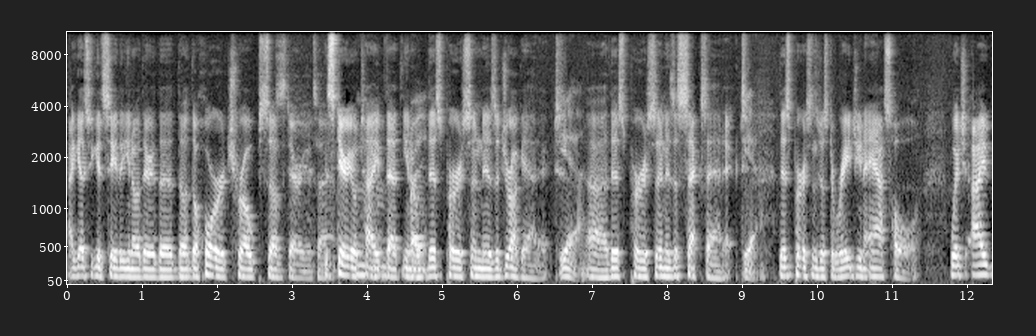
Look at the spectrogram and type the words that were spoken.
I guess you could say that you know they're the the, the horror tropes of Stereotype. the stereotype that you know Mm-hmm. Right. this person is a drug addict. Yeah. Uh, this person is a sex addict. Yeah. This person's just a raging asshole. Which I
